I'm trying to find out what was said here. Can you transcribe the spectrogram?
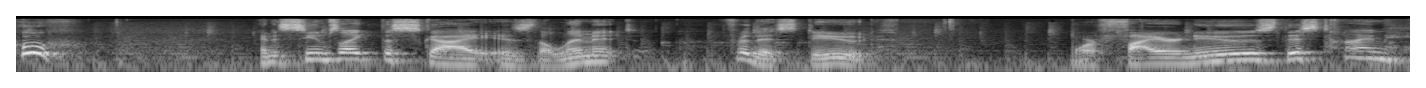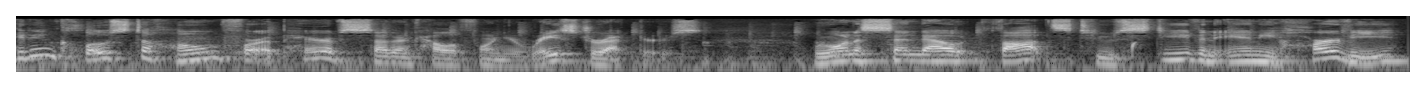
Whew! And it seems like the sky is the limit for this dude. More fire news, this time hitting close to home for a pair of Southern California race directors. We want to send out thoughts to Steve and Annie Harvey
